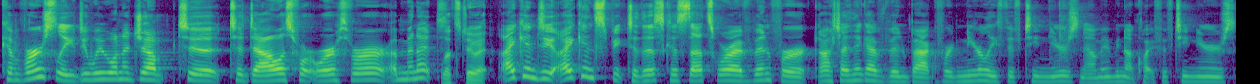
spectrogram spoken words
conversely, do we want to jump to to Dallas Fort Worth for a minute? Let's do it. I can do. I can speak to this because that's where I've been for. Gosh, I think I've been back for nearly 15 years now. Maybe not quite 15 years.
